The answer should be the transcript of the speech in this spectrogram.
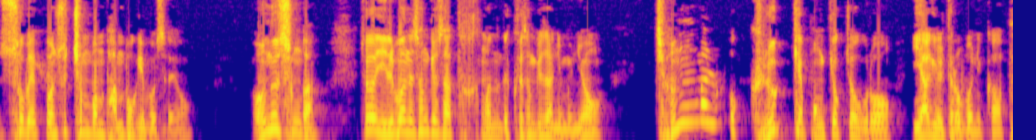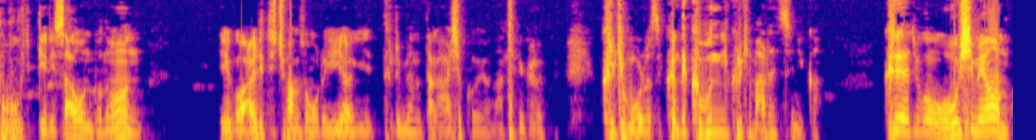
수백 번, 수천 번 반복해 보세요. 어느 순간. 제가 일본에 선교사 탁 왔는데 그 선교사님은요, 정말로 그렇게 본격적으로 이야기를 들어보니까 부부끼리 싸운 분은 이거 알리티치 방송으로 이야기 들으면 딱 아실 거예요, 나한테. 그렇게 몰랐어요. 그런데 그분이 그렇게 말했으니까. 그래가지고 오시면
